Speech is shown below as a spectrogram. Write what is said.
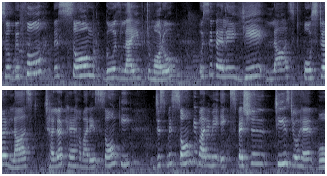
so before this song goes live tomorrow उससे पहले ये लास्ट पोस्टर लास्ट झलक है हमारे सॉन्ग की जिसमें सॉन्ग के बारे में एक स्पेशल चीज़ जो है वो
